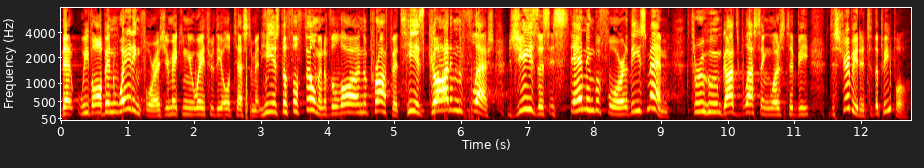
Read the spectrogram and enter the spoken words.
that we've all been waiting for as you're making your way through the Old Testament. He is the fulfillment of the law and the prophets. He is God in the flesh. Jesus is standing before these men through whom God's blessing was to be distributed to the people.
